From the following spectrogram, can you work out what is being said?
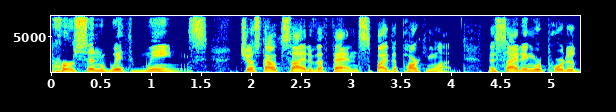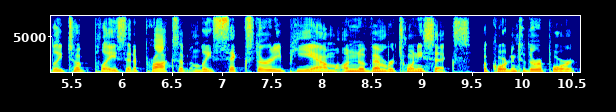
person with wings just outside of a fence by the parking lot. The sighting reportedly took place at approximately 6:30 p.m. on November 26. According to the report,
